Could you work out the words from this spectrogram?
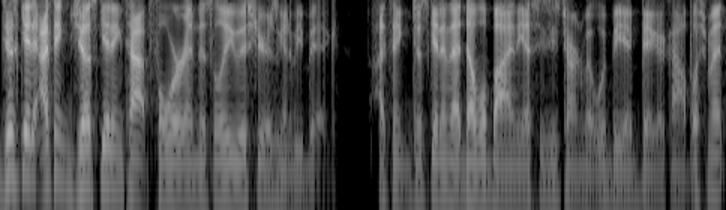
just get. I think just getting top four in this league this year is going to be big. I think just getting that double bye in the SEC tournament would be a big accomplishment.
